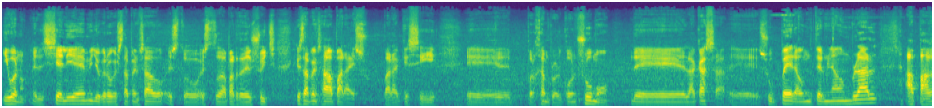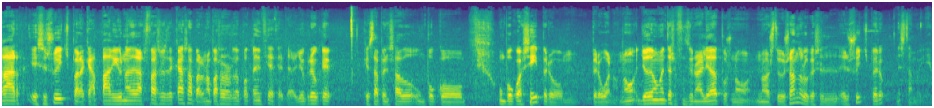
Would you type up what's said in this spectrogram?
Y bueno, el Shelly M yo creo que está pensado, esto, esto la parte del switch, que está pensada para eso, para que si, eh, por ejemplo, el consumo de la casa eh, supera un determinado umbral, apagar ese switch para que apague una de las fases de casa para no pasar de potencia, etcétera. Yo creo que que está pensado un poco, un poco así, pero, pero bueno, no, yo de momento esa funcionalidad pues no, no estoy usando, lo que es el, Switch, pero está muy bien.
